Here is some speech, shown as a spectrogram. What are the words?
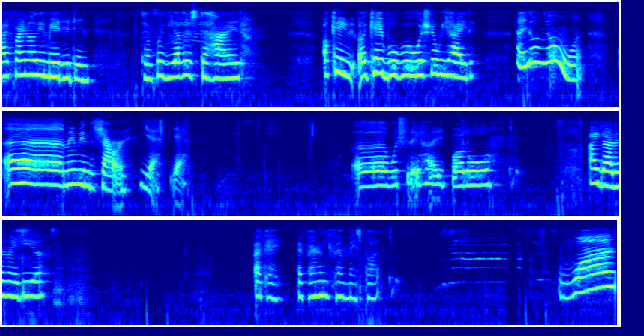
I finally made it in. Time for the others to hide. Okay, okay, Boo Boo, where should we hide? I don't know. Uh, maybe in the shower. Yeah, yeah. Uh, where should I hide, Bottle? I got an idea. Okay, I finally found my spot. One,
